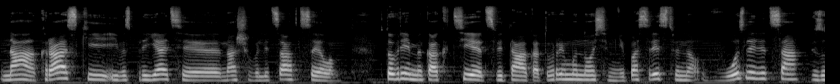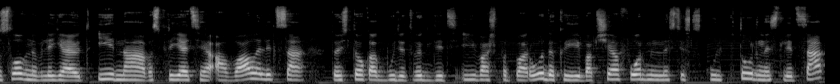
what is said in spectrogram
на краски и восприятие нашего лица в целом. В то время как те цвета, которые мы носим непосредственно возле лица, безусловно, влияют и на восприятие овала лица, то есть то, как будет выглядеть и ваш подбородок, и вообще оформленность и скульптурность лица.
